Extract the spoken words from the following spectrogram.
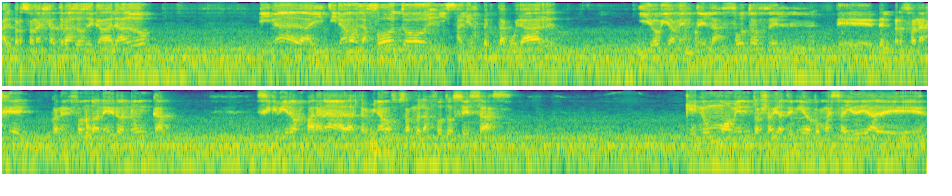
al personaje atrás, dos de cada lado y nada, y tiramos la foto y salió espectacular. Y obviamente las fotos del, del personaje con el fondo negro nunca sirvieron para nada. Terminamos usando las fotos esas que en un momento yo había tenido como esa idea de,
